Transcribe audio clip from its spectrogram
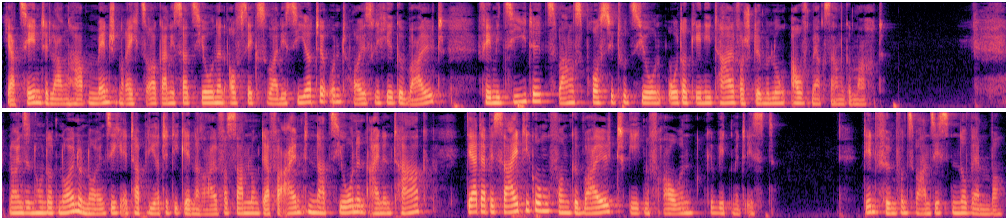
Jahrzehntelang haben Menschenrechtsorganisationen auf sexualisierte und häusliche Gewalt, Femizide, Zwangsprostitution oder Genitalverstümmelung aufmerksam gemacht. 1999 etablierte die Generalversammlung der Vereinten Nationen einen Tag, der der Beseitigung von Gewalt gegen Frauen gewidmet ist. Den 25. November.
